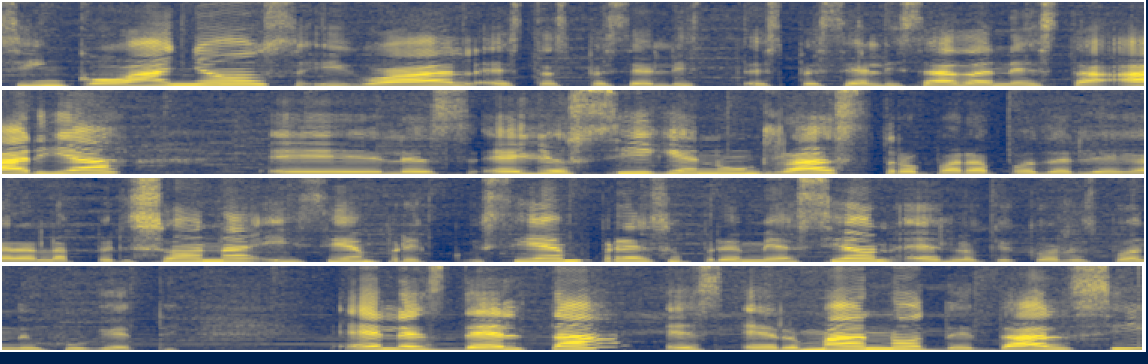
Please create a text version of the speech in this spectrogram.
5 años, igual está especializada en esta área. eh, ellos siguen un rastro para poder llegar a la persona y siempre, su premiación es lo que corresponde a un juguete. Él es Delta, es hermano de Dalsi,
